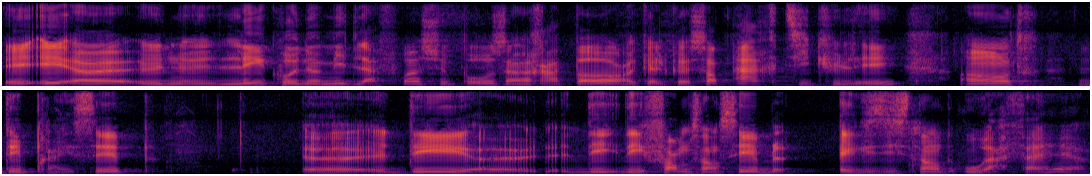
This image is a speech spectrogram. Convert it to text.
Et, euh, l'économie de la foi suppose un rapport, en quelque sorte, articulé entre des principes, euh, des, des, formes sensibles existantes ou à faire,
